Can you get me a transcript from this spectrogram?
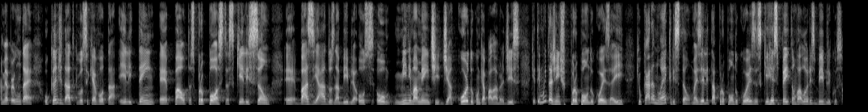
a minha pergunta é: o candidato que você quer votar, ele tem é, pautas, propostas que eles são é, baseados na Bíblia ou, ou minimamente de acordo com o que a palavra diz? Porque tem muita gente propondo coisa aí que o cara não é cristão, mas ele está propondo coisas que respeitam valores bíblicos.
